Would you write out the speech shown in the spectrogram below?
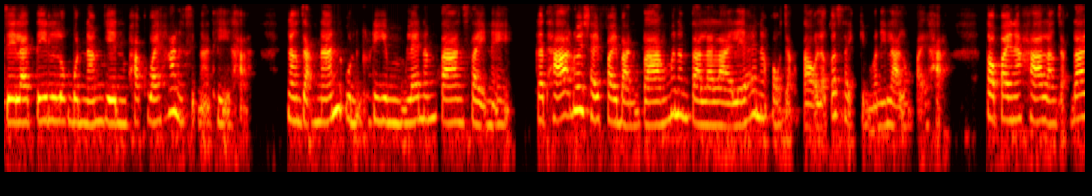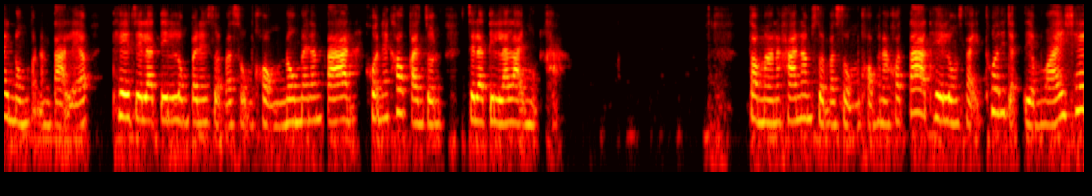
เจลาตินลงบนน้ำเย็นพักไว้ 5-10 นาทีค่ะ หลังจากนั้นอุ่นครีมและน้ำตาลใส่ใน กระทะด้วยใช้ไฟบานกลาง เมื่อน้ำตาลละลายแล้วให้นำออกจากเตา แล้วก็ใส่กลิ่นวานิลาลงไปค่ะ ต่อไปนะคะหลังจากได้นมกับน้ำตาลแล้ว เทเจลาตินลงไปในส่วนผสมของนมและน้ำตาล คนให้เข้ากันจนเจลาตินละลายหมดค่ะ ต่อมานะคะนำส่วนผสมของพานาคอตต้าเทลงใส่ถ้วยที่จัดเตรียมไว้แช่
